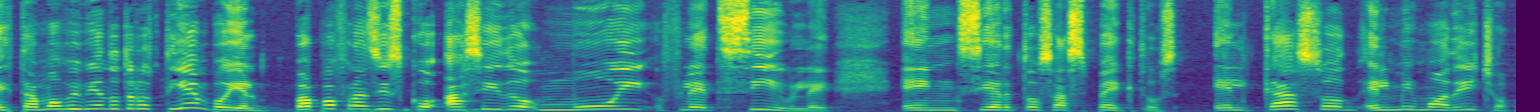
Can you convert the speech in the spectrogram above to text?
estamos viviendo otros tiempos y el Papa Francisco ha sido muy flexible en ciertos aspectos. El caso, él mismo ha dicho,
